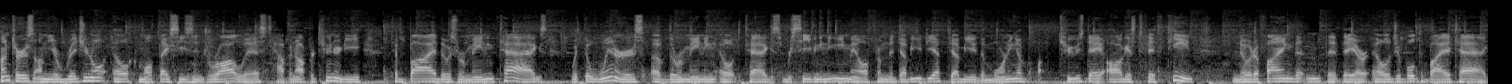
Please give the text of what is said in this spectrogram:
Hunters on the original elk multi-season draw list have an opportunity to buy those remaining tags, with the winners of the remaining elk tags receiving an email from the WDFW the morning of Tuesday, August 15th, notifying them that they are eligible to buy a tag.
